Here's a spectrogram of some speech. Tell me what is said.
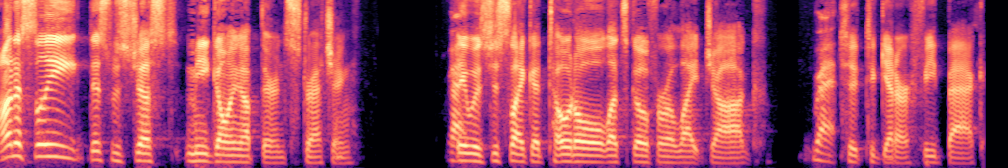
Honestly, this was just me going up there and stretching. It was just like a total let's go for a light jog right. to to get our feedback.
